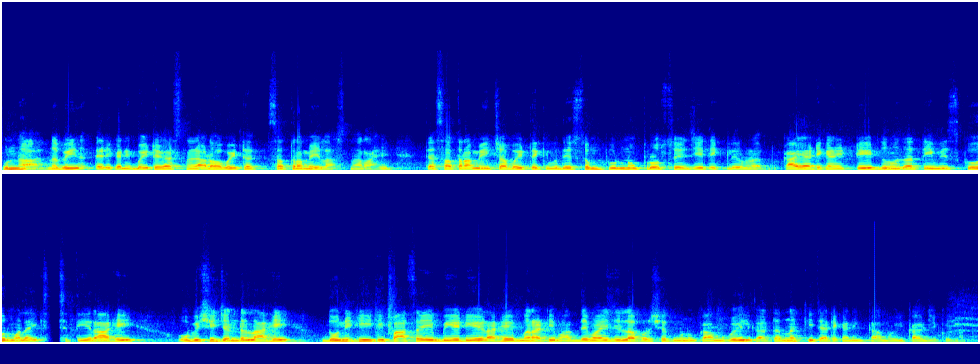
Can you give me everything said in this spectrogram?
पुन्हा नवीन त्या ठिकाणी बैठक असणार आढावा बैठक सतरा मेला असणार आहे. त्या सतरा मेच्या बैठकीमध्ये संपूर्ण प्रोसेस जे ते क्लिअर होणार. काय या ठिकाणी टेट दोन हजार तेवीस स्कोर मला एकशे तेरा आहे. ओबीसी जनरल आहे. दोन्ही टी ई टी पास आहे. बी ए डी एड आहे. मराठी माध्यम आहे. जिल्हा परिषद म्हणून काम होईल का? तर नक्की त्या ठिकाणी काम होईल. काळजी करू नका.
